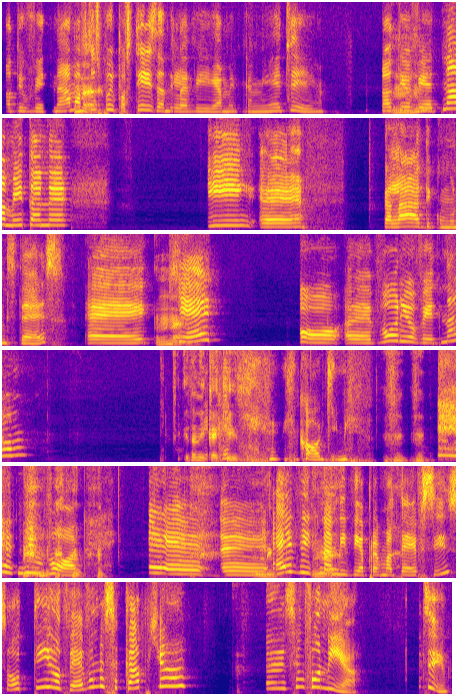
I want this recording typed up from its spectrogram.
Νότιο Βιετνάμ, Ναι. αυτός που υποστήριζαν δηλαδή οι Αμερικανοί, έτσι. Νότιο Βιετνάμ ήταν οι ε, καλά αντικομουνιστές ε, Ναι. και ο ε, Βόρειο Βιετνάμ Ήταν η κακή. Η κόκκινη. λοιπόν, ε, ε, έδειχναν ναι. οι διαπραγματεύσεις ότι οδεύουν σε κάποια ε, συμφωνία. Έτσι.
